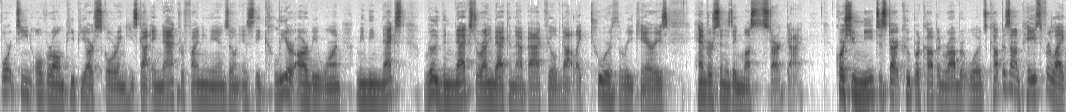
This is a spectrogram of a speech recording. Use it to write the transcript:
14 overall in PPR scoring. He's got a knack for finding the end zone. Is the clear RB one. I mean, the next, really, the next running back in that backfield got like two or three carries. Henderson is a must start guy. Of course, you need to start Cooper Kupp and Robert Woods. Kupp is on pace for like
